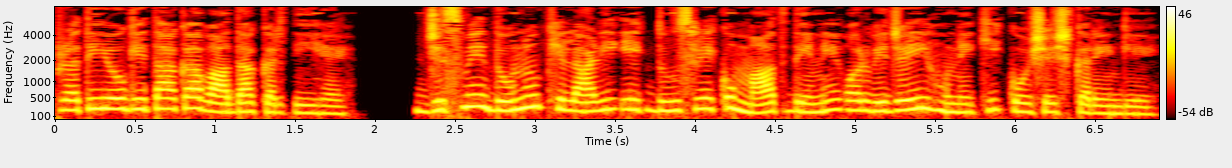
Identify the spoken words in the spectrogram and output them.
प्रतियोगिता का वादा करती है, जिसमें दोनों खिलाड़ी एक दूसरे को मात देने और विजयी होने की कोशिश करेंगे।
